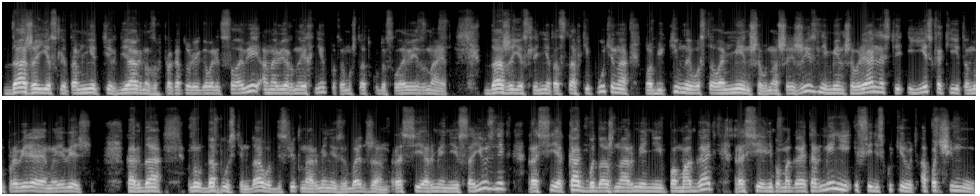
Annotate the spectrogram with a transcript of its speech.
даже если там нет тех диагнозов, про которые говорит Соловей, а, наверное, их нет, потому что откуда Соловей знает, даже если нет отставки Путина, но объективно его стало меньше в нашей жизни, меньше в реальности, и есть какие-то, ну, проверяемые вещи. Когда, ну, допустим, да, вот действительно Армения Азербайджан. Россия, Армения союзник, Россия как бы должна Армении помогать, Россия не помогает Армении, и все дискутируют, а почему?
